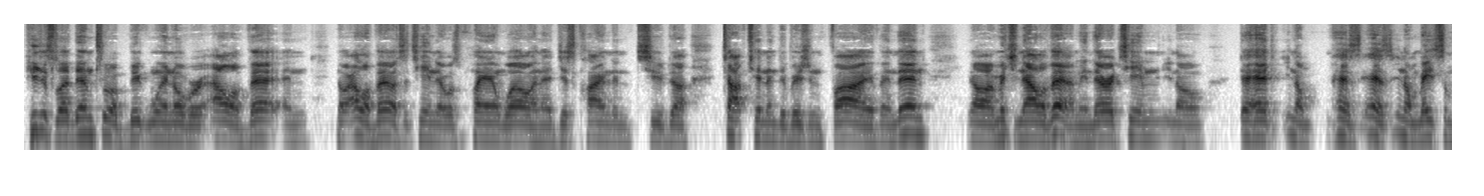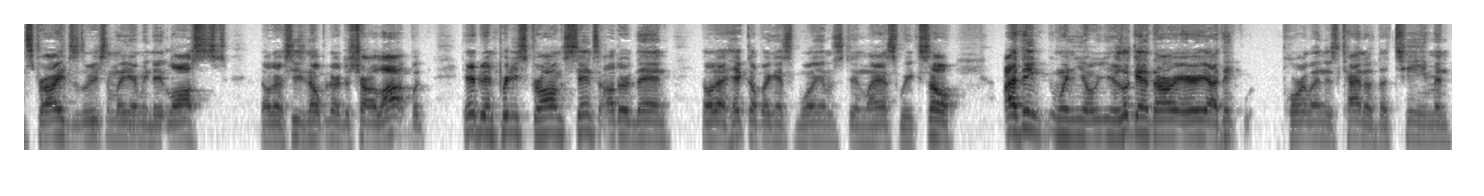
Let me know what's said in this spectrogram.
he just led them to a big win over Olivet. And, you know, Olivet was a team that was playing well and had just climbed into the top 10 in Division five. And then, you know, I mentioned Olivet. I mean, they're a team, you know, that had, you know, has, has, you know, made some strides recently. I mean, they lost, you know, their season opener to Charlotte, but they've been pretty strong since, other than you know that hiccup against Williamston last week. So I think when you know you're looking at our area, I think Portland is kind of the team in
